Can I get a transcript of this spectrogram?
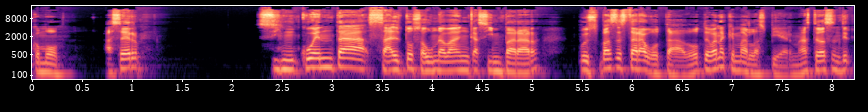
como hacer 50 saltos a una banca sin parar, pues vas a estar agotado, te van a quemar las piernas, te vas a sentir...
